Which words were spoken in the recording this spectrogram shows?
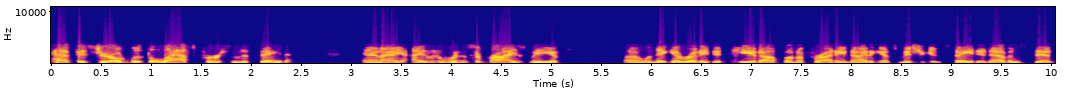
Pat Fitzgerald was the last person to say that, and I, I it wouldn't surprise me if uh, when they get ready to tee it up on a Friday night against Michigan State in Evanston,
